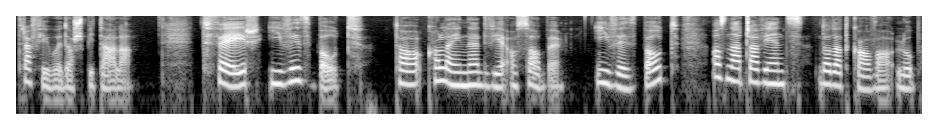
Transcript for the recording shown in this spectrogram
trafiły do szpitala. Tveir i viðbót to kolejne dwie osoby. I viðbót oznacza więc dodatkowo lub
